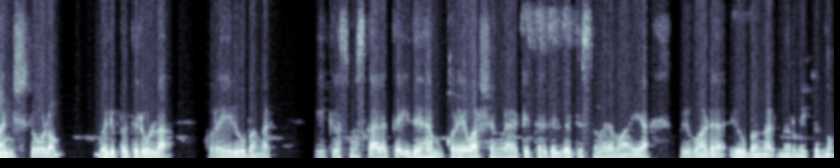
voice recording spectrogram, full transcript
മനുഷ്യരോളം വലിപ്പത്തിലുള്ള കുറേ രൂപങ്ങൾ. ഈ ക്രിസ്മസ് കാലത്ത് ഇദ്ദേഹം കുറേ വർഷങ്ങളായിട്ട് ഇത്തരത്തിൽ വ്യത്യസ്തകരമായ ഒരുപാട് രൂപങ്ങൾ നിർമ്മിക്കുന്നു.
